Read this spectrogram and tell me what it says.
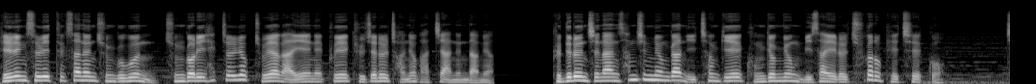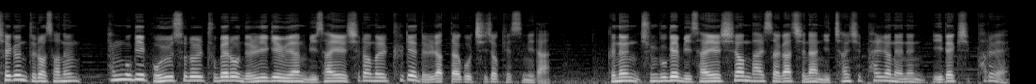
빌링슬리 특사는 중국은 중거리 핵전력 조약 INF의 규제를 전혀 받지 않는다며 그들은 지난 30년간 2,000기의 공격용 미사일을 추가로 배치했고 최근 들어서는 핵무기 보유수를 두 배로 늘리기 위한 미사일 실험을 크게 늘렸다고 지적했습니다. 그는 중국의 미사일 시험 발사가 지난 2018년에는 218회,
